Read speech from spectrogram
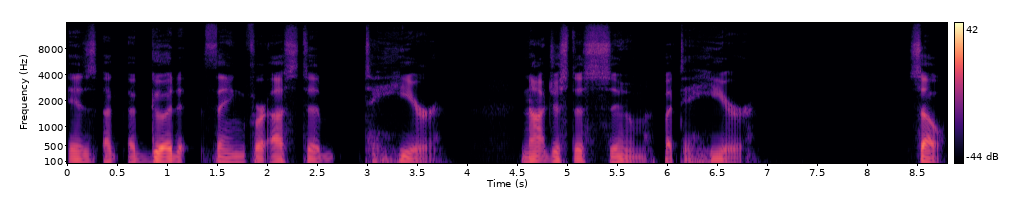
is a, a good thing for us to to hear not just assume but to hear so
